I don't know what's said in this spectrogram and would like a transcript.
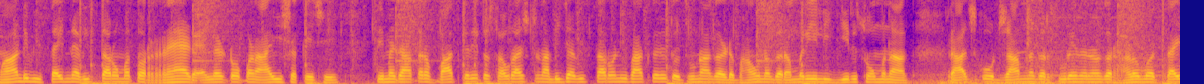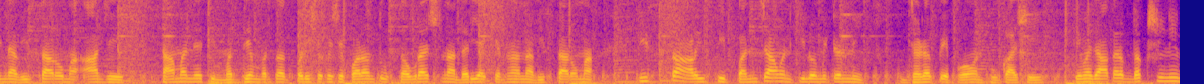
માંડવી સાઈડના વિસ્તારોમાં તો રેડ એલર્ટો પણ આવી શકે છે. તેમજ આ તરફ વાત કરીએ તો સૌરાષ્ટ્રના બીજા વિસ્તારોની વાત કરીએ તો જુનાગઢ, ભાવનગર, અમરેલી, ગીર સોમનાથ, રાજકોટ, જામનગર, સુરેન્દ્રનગર, હળવદ સાઈડના વિસ્તારોમાં આજે સામાન્યથી મધ્યમ વરસાદ પડી શકે છે. પરંતુ સૌરાષ્ટ્રના દરિયા કિનારાના વિસ્તારોમાં પિસ્તાળીસથી પંચાવન કિલોમીટરની ઝડપે પવન ફૂંકાશે. તેમજ આ તરફ દક્ષિણી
